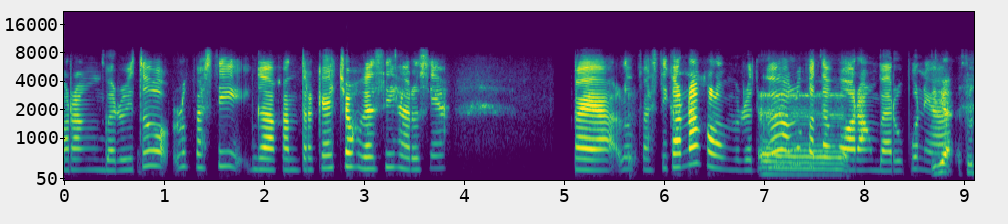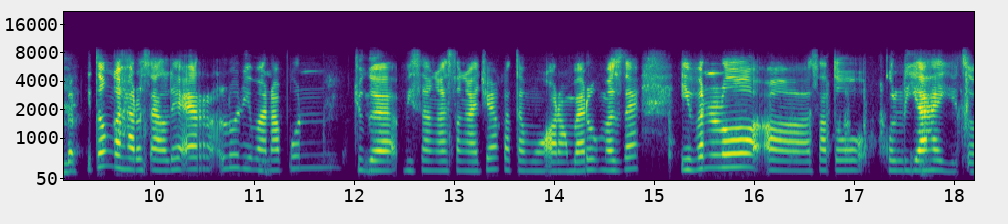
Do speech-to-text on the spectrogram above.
orang baru itu lu pasti nggak akan terkecoh gak sih harusnya? Kayak lu pasti karena kalau menurut gua lu ketemu Eh, orang baru pun ya iya sebentar. itu nggak harus LDR lu di mana pun juga bisa nggak sengaja ketemu orang baru maksudnya even lu eh, satu kuliah gitu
